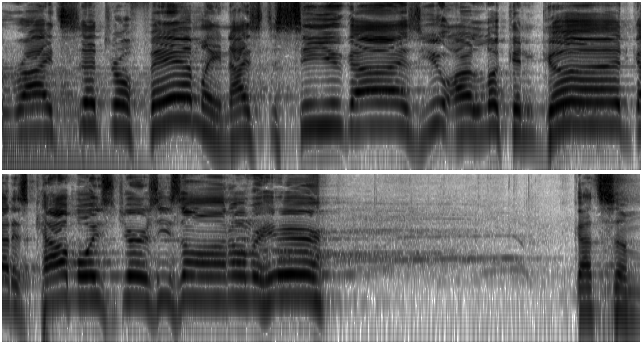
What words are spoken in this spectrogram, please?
right, Central family, nice to see you guys. You are looking good. Got his Cowboys jerseys on over here. Got some,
